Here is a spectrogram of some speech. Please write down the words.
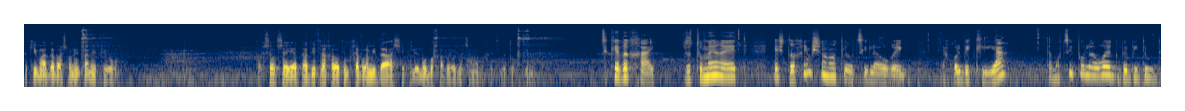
זה כמעט דבר שלא ניתן לתיאור. תחשוב שתעדיף לך להיות עם חבר'ה מדעש שיתעללו בך ולא להיות שנה וחצי בתוך צינוק. זה קבר חי. זאת אומרת, יש דרכים שונות להוציא להורג. אתה יכול בתלייה, אתה מוציא פה להורג בבידוד.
